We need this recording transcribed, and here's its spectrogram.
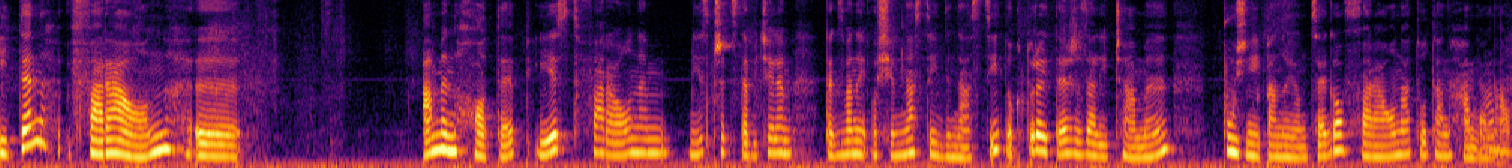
I ten faraon y, Amenhotep jest faraonem, jest przedstawicielem tak zwanej XVIII dynastii, do której też zaliczamy później panującego faraona Tutanchamona,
